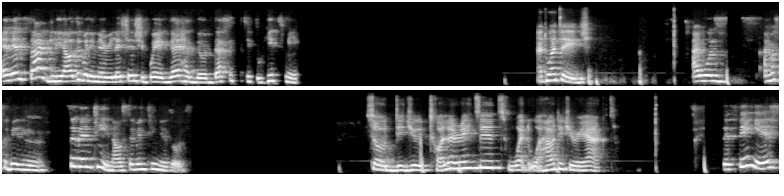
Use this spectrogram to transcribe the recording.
And then sadly, I was even in a relationship where a guy had the audacity to hit me. At what age? I was, I must have been 17. I was 17 years old. So did you tolerate it? What, how did you react? The thing is,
